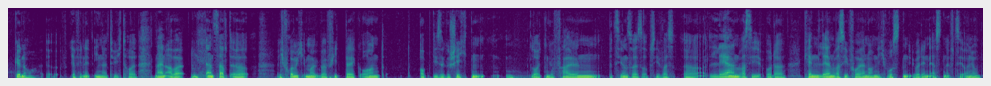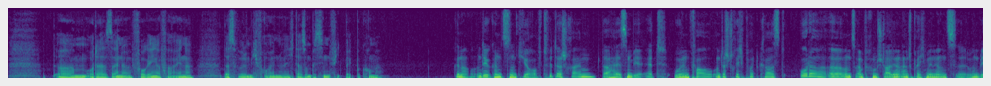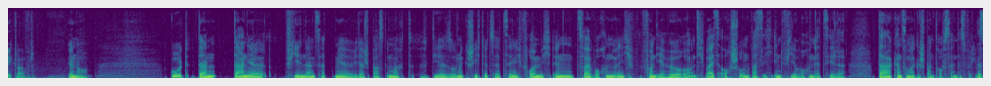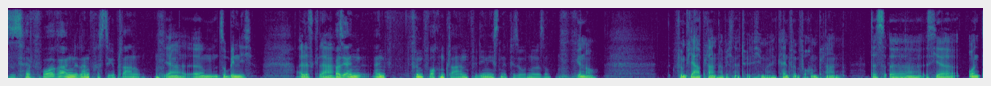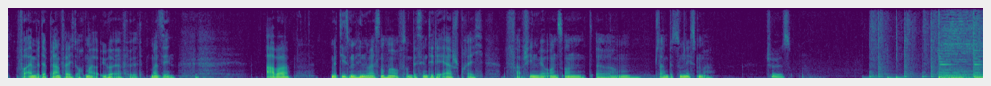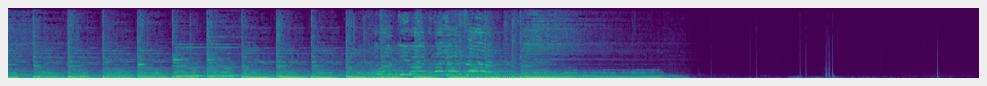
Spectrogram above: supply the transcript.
Genau, ihr findet ihn natürlich toll. Nein, aber ernsthaft, äh, ich freue mich immer über Feedback und ob diese Geschichten Leuten gefallen, beziehungsweise ob sie was äh, lernen, was sie oder kennenlernen, was sie vorher noch nicht wussten über den ersten FC Union ähm, oder seine Vorgängervereine. Das würde mich freuen, wenn ich da so ein bisschen Feedback bekomme. Genau, und ihr könnt es natürlich auch auf Twitter schreiben, da heißen wir at unv-podcast oder äh, uns einfach im Stadion ansprechen, wenn ihr uns äh, über den Weg lauft. Genau. Gut, dann Daniel, vielen Dank. Es hat mir wieder Spaß gemacht, dir so eine Geschichte zu erzählen. Ich freue mich in zwei Wochen, wenn ich von dir höre. Und ich weiß auch schon, was ich in vier Wochen erzähle. Da kannst du mal gespannt drauf sein. Das, wird das ist hervorragende langfristige Planung. Ja, ähm, so bin ich. Alles klar. Quasi ein, ein Fünf-Wochen-Plan für die nächsten Episoden oder so. Genau. Fünf-Jahr-Plan habe ich natürlich immer, kein Fünf-Wochen-Plan. Das äh, ist hier, und vor allem wird der Plan vielleicht auch mal übererfüllt. Mal sehen. Aber mit diesem Hinweis nochmal auf so ein bisschen DDR-Sprech verabschieden wir uns und ähm, sagen bis zum nächsten Mal. Tschüss.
